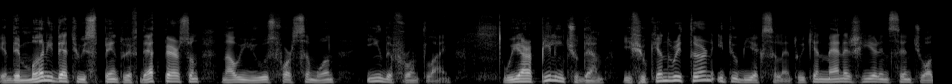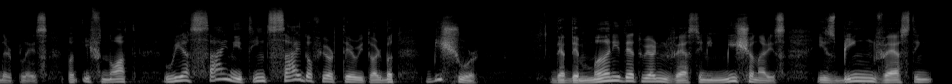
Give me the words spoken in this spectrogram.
And the money that you spent with that person, now you use for someone in the front line. We are appealing to them. If you can return, it will be excellent. We can manage here and send to other place. But if not, reassign it inside of your territory. But be sure that the money that we are investing in missionaries is being investing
